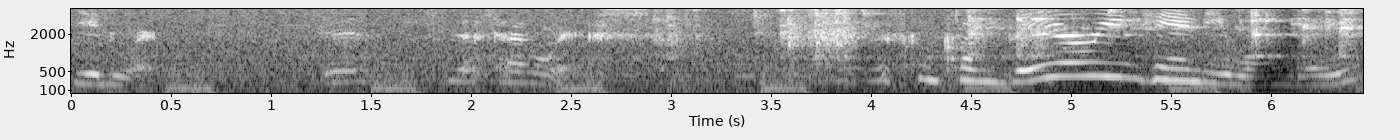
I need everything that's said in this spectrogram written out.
you'd work. That's how it works. This can come very handy one day.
